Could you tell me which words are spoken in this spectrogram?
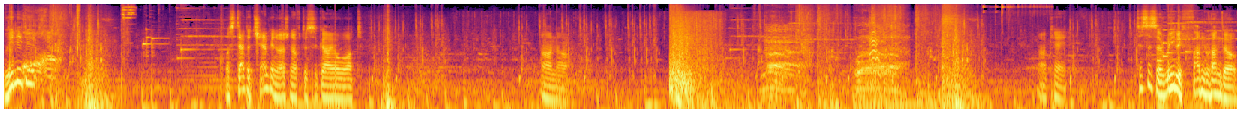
Really, dude? Was that the champion version of this guy or what? Oh no. Okay. This is a really fun run though.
